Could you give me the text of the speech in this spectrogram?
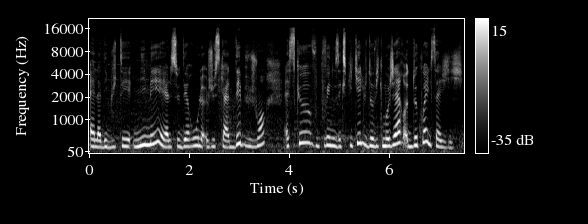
elle a débuté mi-mai et elle se déroule jusqu'à début juin. Est-ce que vous pouvez nous expliquer, Ludovic Mogère, de quoi il s'agit?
